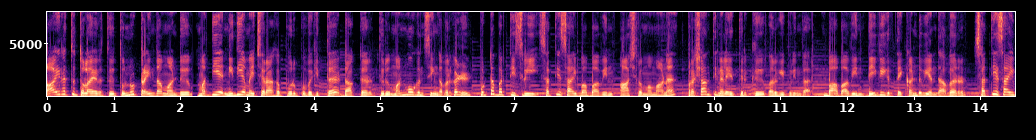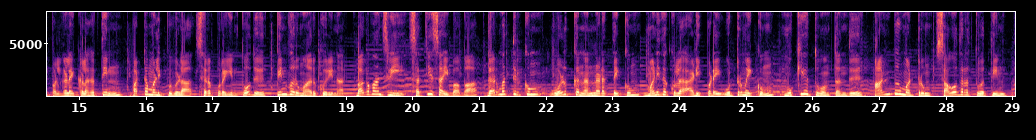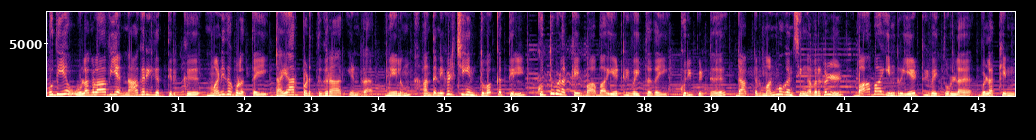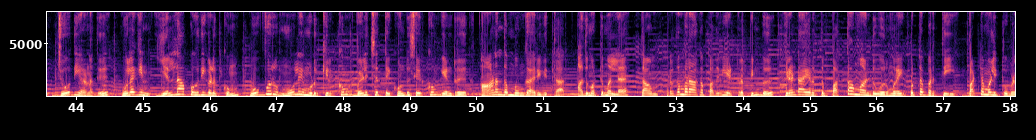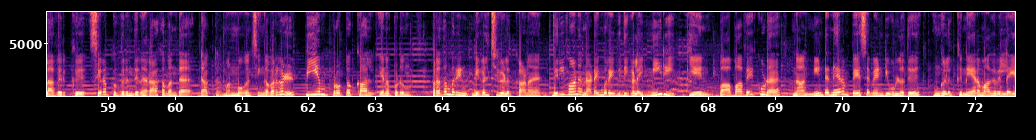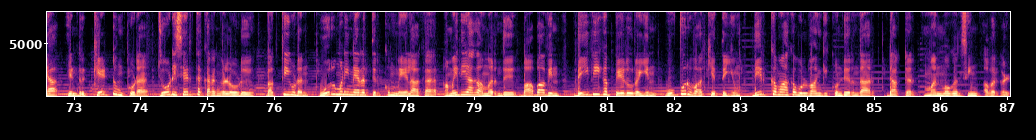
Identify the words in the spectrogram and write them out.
ஆயிரத்து தொள்ளாயிரத்து தொன்னூற்றி ஐந்தாம் ஆண்டு மத்திய நிதியமைச்சராக பொறுப்பு வகித்த டாக்டர் திரு மன்மோகன் சிங் அவர்கள் புட்டபர்த்தி ஸ்ரீ சத்யசாய் பாபாவின் ஆசிரமமான பிரசாந்தி நிலையத்திற்கு வருகை புரிந்தார். பாபாவின் தெய்வீகத்தை கண்டு வியந்த அவர் சத்யசாய் பல்கலைக்கழகத்தின் பட்டமளிப்பு விழா சிறப்புரையின் போது பின்வருமாறு கூறினார். பகவான் ஸ்ரீ சத்யசாய் பாபா தர்மத்திற்கும் ஒழுக்க நன்னடத்தைக்கும் மனிதகுல அடிப்படை ஒற்றுமைக்கும் முக்கியத்துவம் தந்து அன்பு மற்றும் சகோதரத்துவத்தின் புதிய உலகளாவிய நாகரிகத்திற்கு மனிதகுலத்தை தயார்படுத்துகிறார் என்றார். மேலும் அந்த நிகழ்ச்சியின் துவக்கத்தில் குத்துவிளக்கை பாபா ஏற்றி வைத்ததை குறிப்பிட்டு டாக்டர் மன்மோகன் சிங் அவர்கள் பாபா இன்று ஏற்றி வைத்துள்ள விளக்கின் ஜோதியானது உலகின் எல்லா பகுதிகளுக்கும் ஒவ்வொரு மூலை முடுக்கிற்கும் வெளிச்சத்தை கொண்டு சேர்க்கும் என்று ஆனந்தம் பொங்க அறிவித்தார். அது மட்டுமல்ல தாம் பிரதமராக பதவியேற்ற பின்பு இரண்டாயிரத்து பத்தாம் ஆண்டு ஒருமுறை புட்டபர்த்தி பட்டமளிப்பு விழாவிற்கு சிறப்பு விருந்தினராக வந்த டாக்டர் மன்மோகன் சிங் அவர்கள் பி எம் புரோட்டோகால் எனப்படும் பிரதமரின் நிகழ்ச்சிகளுக்கான விரிவான நடைமுறை விதிகளை மீறி ஏன் பாபாவே கூட நான் நீண்ட நேரம் பேச வேண்டியுள்ளது உங்களுக்கு நேரமாகவில்லையா என்று கேட்டும் கூட ஜோடி சேர்த்த கரங்களோடு பக்தியுடன் ஒரு மணி நேரத்திற்கும் மேலாக அமைதியாக அமர்ந்து பாபாவின் தெய்வீக பேருரையின் ஒவ்வொரு வாக்கியத்தையும் தீர்க்கமாக உள்வாங்கிக் கொண்டிருந்தார் டாக்டர் மன்மோகன் சிங் அவர்கள்.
